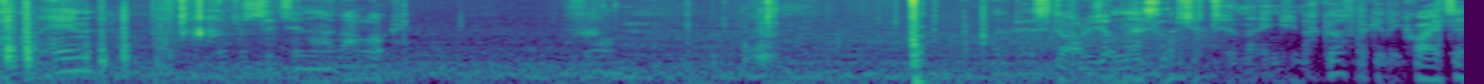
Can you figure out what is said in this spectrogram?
put that in. It just sits in like that, look. So, a little bit of storage on there, so let's just turn that engine back off, make it a bit quieter.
